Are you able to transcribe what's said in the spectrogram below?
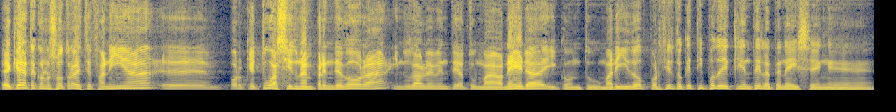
Eh, quédate con nosotros, Estefanía, eh, porque tú has sido una emprendedora, indudablemente a tu manera y con tu marido. Por cierto, ¿qué tipo de clientela tenéis en, eh,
